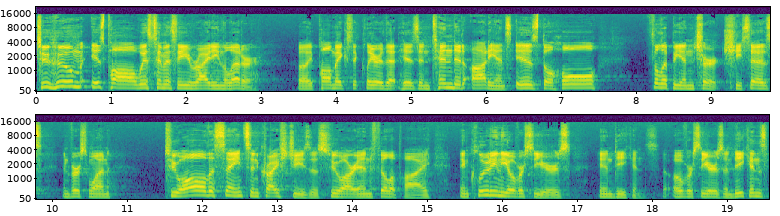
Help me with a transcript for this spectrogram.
To whom is Paul with Timothy writing the letter? Well, Paul makes it clear that his intended audience is the whole Philippian church. He says in verse 1 To all the saints in Christ Jesus who are in Philippi, including the overseers and deacons. The overseers and deacons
